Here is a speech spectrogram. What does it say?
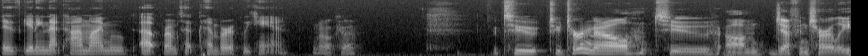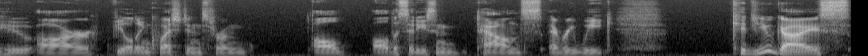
is getting that timeline moved up from September if we can. Okay. To to turn now to um, Jeff and Charlie, who are fielding questions from all all the cities and towns every week. Could you guys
